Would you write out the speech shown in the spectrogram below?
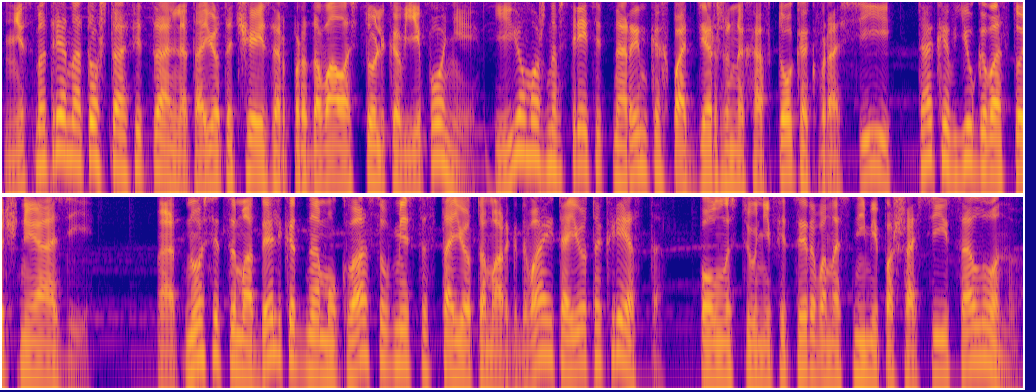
Несмотря на то, что официально Toyota Chaser продавалась только в Японии, ее можно встретить на рынках поддержанных авто как в России, так и в Юго-Восточной Азии. Относится модель к одному классу вместе с Toyota Mark II и Toyota Cresta, полностью унифицирована с ними по шасси и салону.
